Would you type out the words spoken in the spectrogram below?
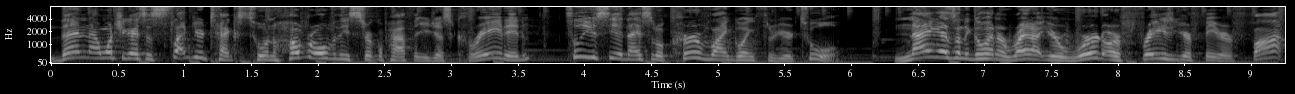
Then I want you guys to select your text tool and hover over the circle path that you just created till you see a nice little curve line going through your tool. Now you guys want to go ahead and write out your word or phrase in your favorite font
